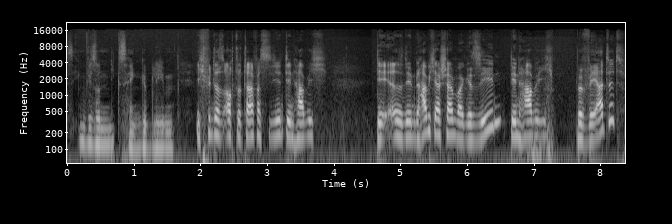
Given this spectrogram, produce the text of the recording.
ist irgendwie so nix hängen geblieben. Ich finde das auch total faszinierend. Den habe ich, den, also den habe ich ja scheinbar gesehen. Den habe ich bewertet.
